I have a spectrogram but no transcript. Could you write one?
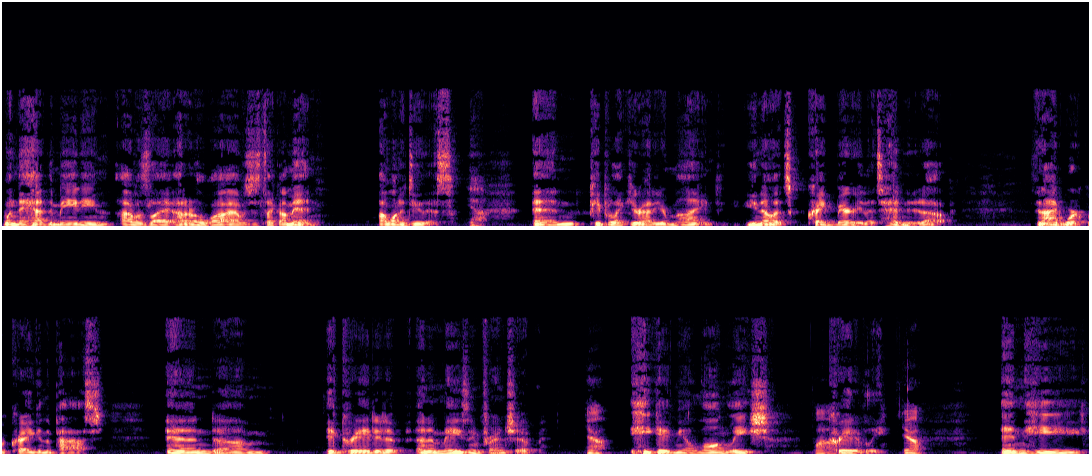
when they had the meeting, I was like, I don't know why. I was just like, I'm in. I want to do this. Yeah. And people are like, you're out of your mind. You know, it's Craig Barry that's heading it up. And I'd worked with Craig in the past and, um, it created a, an amazing friendship. Yeah. He gave me a long leash Wow. creatively Yeah. and he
